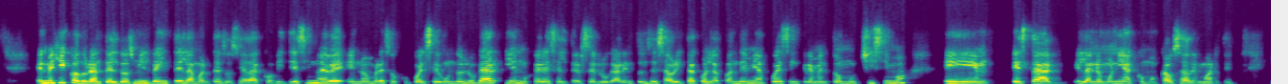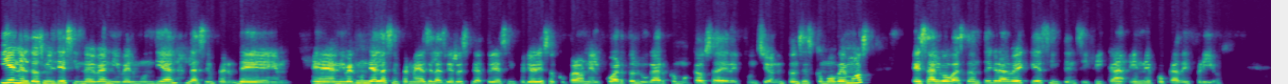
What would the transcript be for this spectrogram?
En México, durante el 2020, la muerte asociada a COVID-19 en hombres ocupó el segundo lugar y en mujeres el tercer lugar. Entonces, ahorita con la pandemia, pues se incrementó muchísimo eh, esta, la neumonía como causa de muerte. Y en el 2019, a nivel mundial, las de, eh, a nivel mundial, las enfermedades de las vías respiratorias inferiores ocuparon el cuarto lugar como causa de defunción. Entonces, como vemos, es algo bastante grave que se intensifica en época de frío.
